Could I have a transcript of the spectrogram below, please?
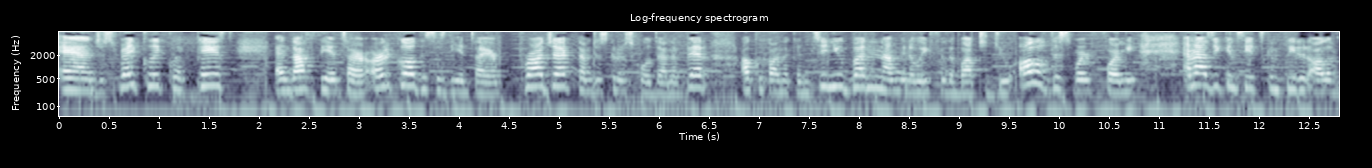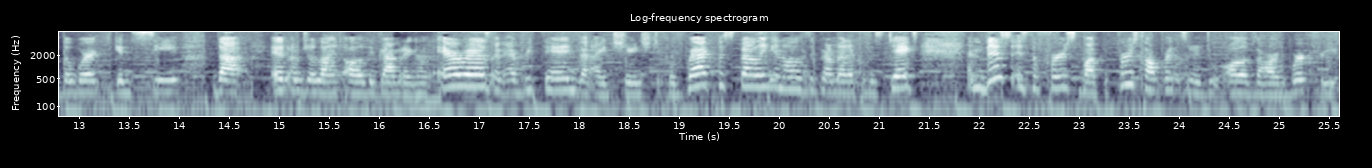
And just right click, click paste. And that's the entire article. This is the entire project. I'm just going to scroll down a bit. I'll click on the continue button. I'm going to wait for the bot to do all of this work for me. And as you can see, it's completed all of the work. You can see that it underlined all of the grammatical errors and everything that I changed to correct the spelling and all of the grammatical mistakes. And this is the first bot, the first software that's going to do all of the hard work for you.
